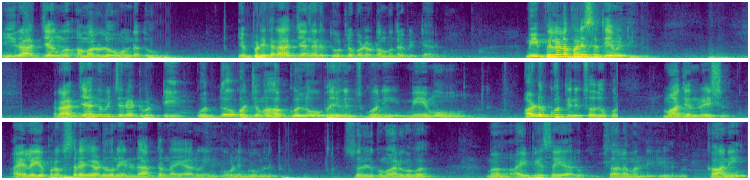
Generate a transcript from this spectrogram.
ఈ రాజ్యాంగం అమలులో ఉండదు. ఎప్పటికీ రాజ్యాంగాన్ని తూట్లు పడవటం మొదలుపెట్టారు. మీ పిల్లల పరిస్థితి ఏమిటి? రాజ్యాంగం ఇచ్చినటువంటి కొద్దో కొంచెం హక్కులను ఉపయోగించుకొని మేము అడుక్కు తిని చదువుకున్నాం. మా జనరేషన్. ఐలయ్య ప్రొఫెసర్ అయ్యాడు నేను డాక్టర్ అయ్యాను ఇంకొకళ్ళు ఇంకొకళ్ళు సునీల్ కుమార్ ఐపీఎస్ అయ్యారు చాలామంది. కానీ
